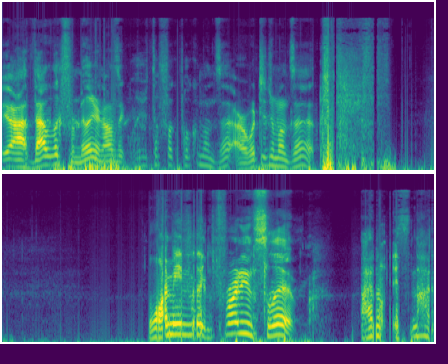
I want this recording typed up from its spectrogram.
yeah, that looked familiar, and I was like, wait, what the fuck Pokemon's that? Or what Digimon's that? Well, I mean, like, Freudian slip. I don't. It's not.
